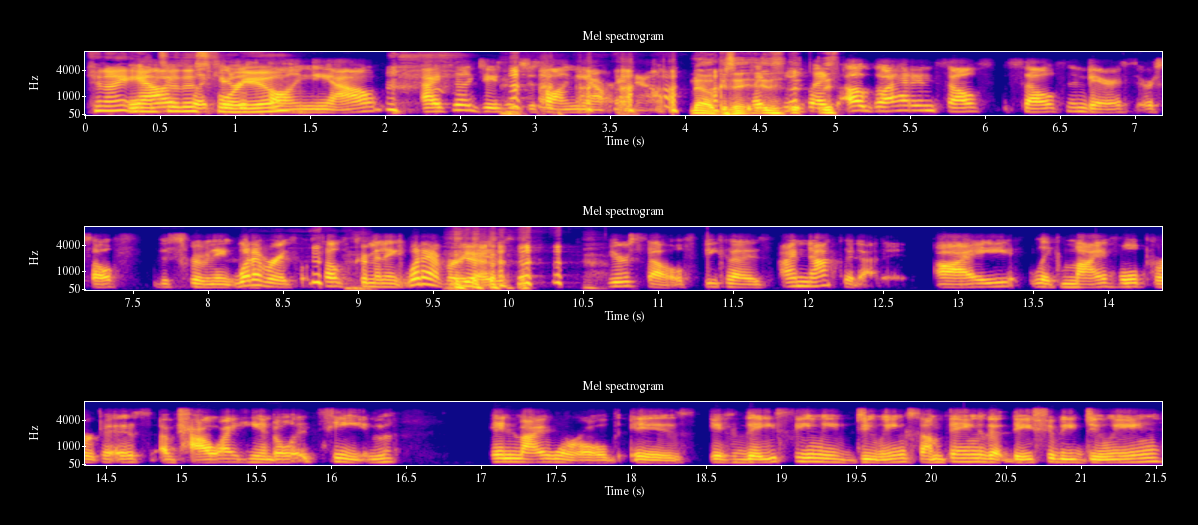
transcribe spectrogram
Can I Now answer I this like for you? calling me out. I feel like Jason's just calling me out right now. No, because it, Like it's, he's like, oh, go ahead and self self embarrass or self discriminate, whatever it's self discriminate, whatever Yeah. it is, yourself because I'm not good at it. I like my whole purpose of how I handle a team in my world is if they see me doing something that they should be doing,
